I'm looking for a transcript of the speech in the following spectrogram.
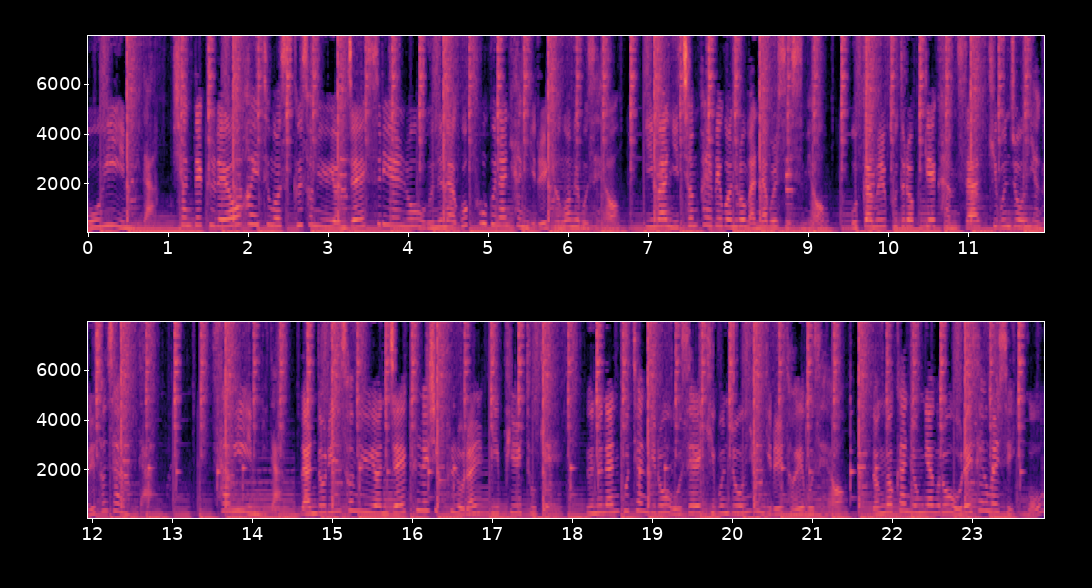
5위입니다. 샹데클레어 화이트 머스크 섬유유연제 3L로 은은하고 포근한 향기를 경험해보세요. 22,800원으로 만나볼 수 있으며 옷감을 부드럽게 감싸 기분 좋은 향을 선사합니다. 4위입니다. 란도린 섬유유연제 클래식 플로랄 리필 2개. 은은한 꽃향기로 옷에 기분 좋은 향기를 더해보세요. 넉넉한 용량으로 오래 사용할 수 있고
